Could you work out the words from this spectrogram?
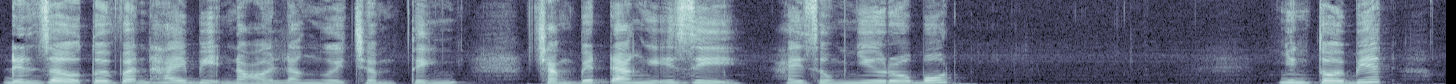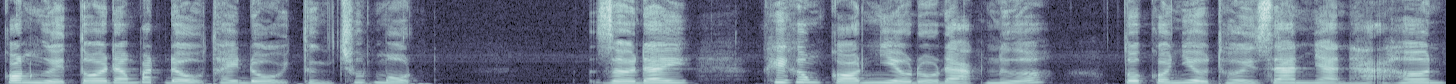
đến giờ tôi vẫn hay bị nói là người trầm tính, chẳng biết đang nghĩ gì hay giống như robot. Nhưng tôi biết con người tôi đang bắt đầu thay đổi từng chút một. Giờ đây, khi không có nhiều đồ đạc nữa, tôi có nhiều thời gian nhàn hạ hơn.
